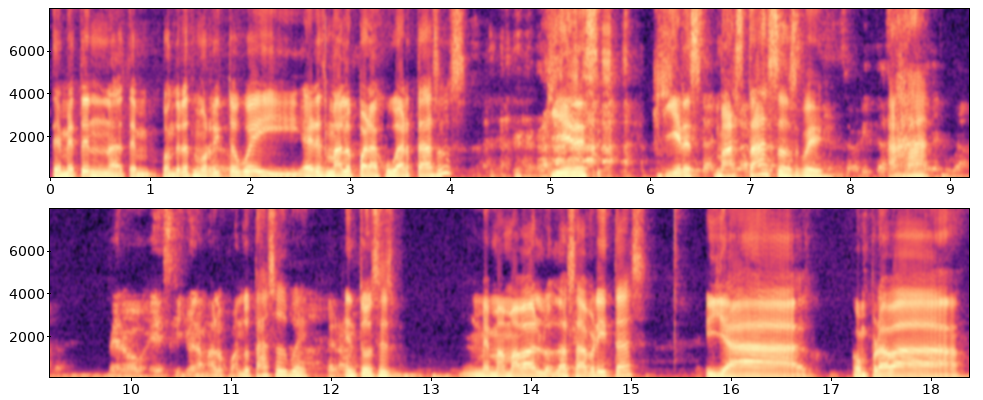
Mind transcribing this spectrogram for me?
te meten, a- te- cuando eres morrito, güey, y eres malo para jugar tazos, quieres, quieres más tazos, güey. Ajá. Pero es que yo era malo jugando tazos, güey. Entonces me mamaba lo- las sabritas y ya compraba.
